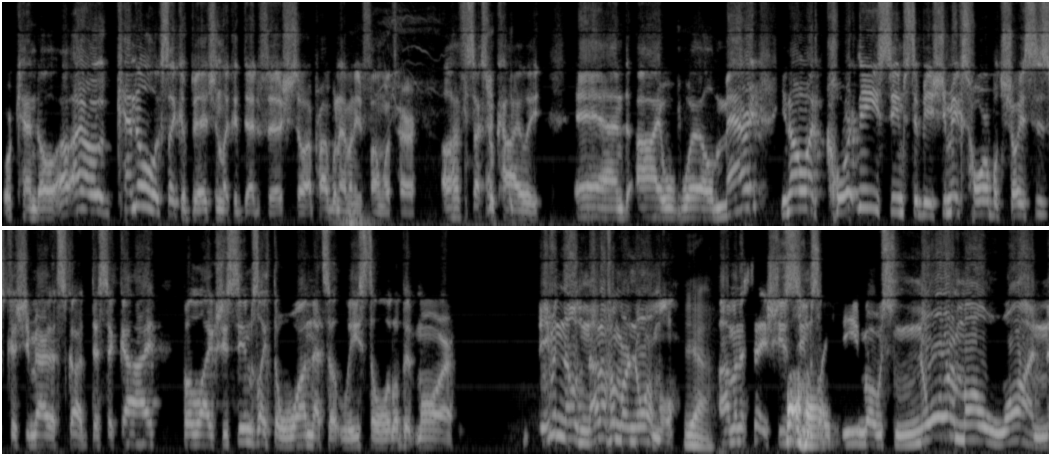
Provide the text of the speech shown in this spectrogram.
or Kendall. I, I know Kendall looks like a bitch and like a dead fish, so I probably wouldn't have any fun with her. I'll have sex with Kylie, and I will marry. You know what? Kourtney seems to be. She makes horrible choices because she married that Scott Disick guy, but like she seems like the one that's at least a little bit more. Even though none of them are normal, yeah. I'm gonna say she seems like the most normal one,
